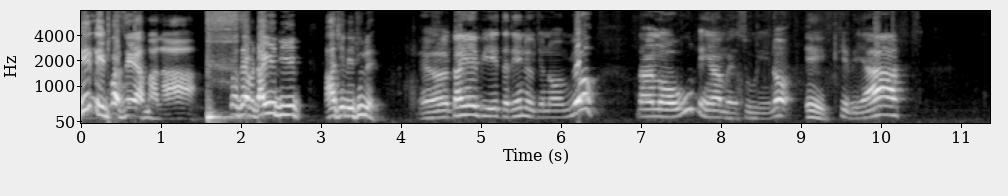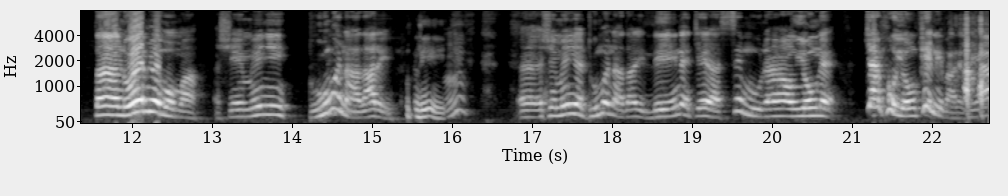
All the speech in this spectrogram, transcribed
နင်းနေထွက်ဆဲရမှာလားထွက်ဆဲမှာတိုင်းရေးပြီးအာချင်းနေထူးလေအဲတိုင်းရေးပြည်သတင်းတွေကိုကျွန်တော်မျိုးတန်တော်ဦးတင်ရမယ်ဆိုရင်တော့အေးဖြစ်ဗျာတန်လွဲမြို့ပေါ်မှာအရှင်မင်းကြီးဒူးမနာသားတွေလေဟမ် အဲအရှင်မင်းကြီးကဒူးမနာသားတွေလေရင်နဲ့ကျဲတာစစ်မှုရန်အောင်ယုံနဲ့ကြက်ဖို့ယုံဖြစ်နေပါလေဗျာ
